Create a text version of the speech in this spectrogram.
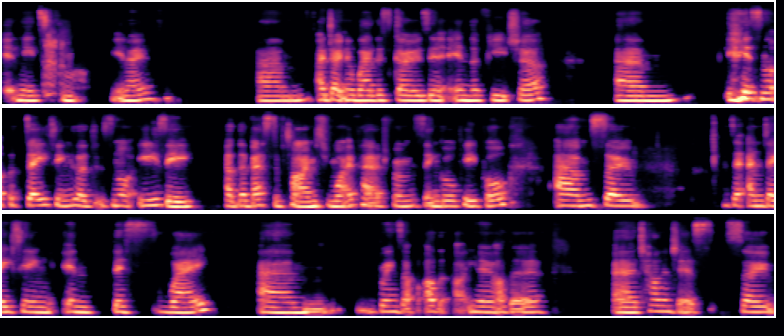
it needs to come up you know? Um i don't know where this goes in, in the future. Um it's not dating it's not easy at the best of times from what i've heard from single people um, so, and dating in this way um, brings up other, uh, you know, other uh, challenges. So,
